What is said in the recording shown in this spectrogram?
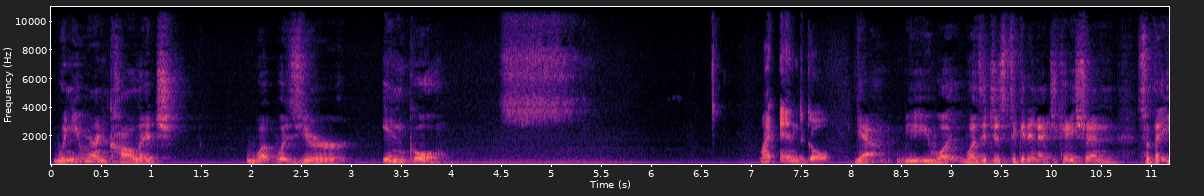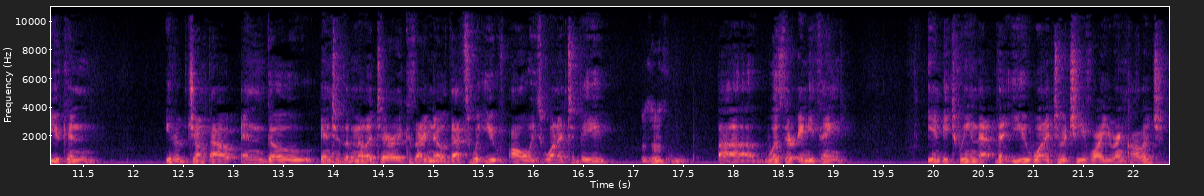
when you were in college, what was your end goal? My end goal? Yeah, you, you was it just to get an education so that you can you know jump out and go into the military because I know that's what you've always wanted to be. Mm-hmm. Uh, was there anything in between that that you wanted to achieve while you were in college?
